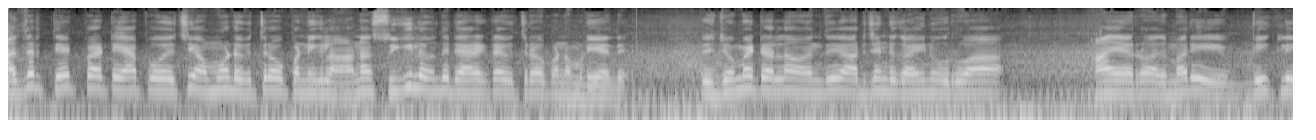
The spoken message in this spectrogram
அதர் தேர்ட் பார்ட்டி ஆப்பை வச்சு அமௌண்ட்டை வித்ட்ரா பண்ணிக்கலாம். ஆனால் ஸ்விக்கியில் வந்து டேரெக்டாக வித்ட்ரா பண்ண முடியாது. இது ஜொமேட்டோலாம் வந்து அர்ஜென்ட்டுக்கு ஐநூறுரூவா ஆயிரரூவா அது மாதிரி வீக்லி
